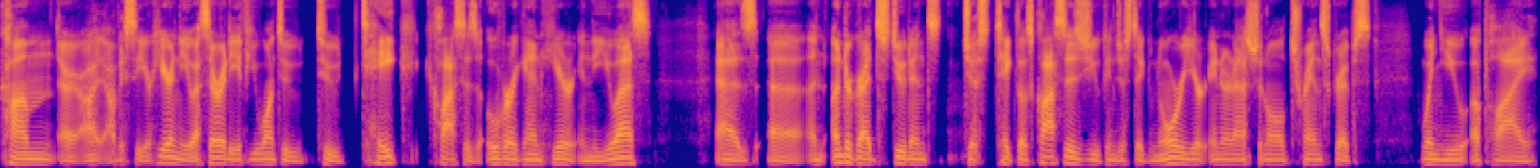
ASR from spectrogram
come or uh, obviously you're here in the US already if you want to to take classes over again here in the US as uh, an undergrad student just take those classes. You can just ignore your international transcripts when you apply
